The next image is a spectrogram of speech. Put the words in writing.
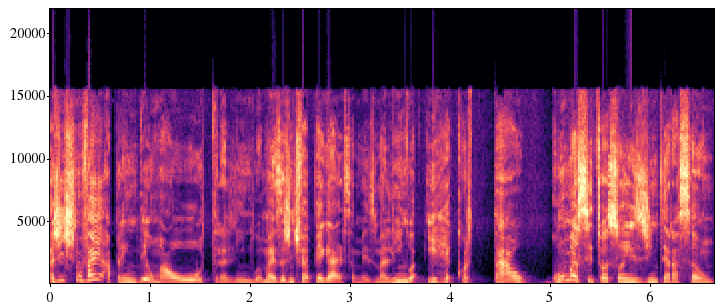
a gente não vai aprender uma outra língua, mas a gente vai pegar essa mesma língua e recortar algumas situações de interação.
